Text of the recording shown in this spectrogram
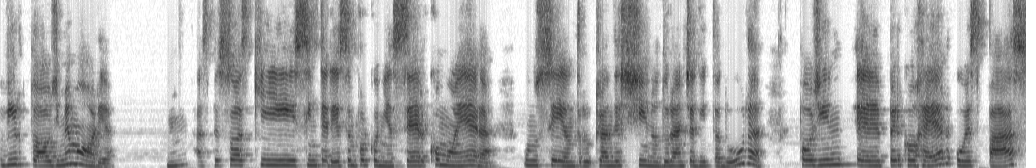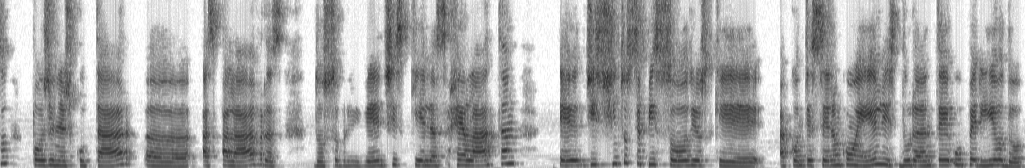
virtual de memória. Hum? As pessoas que se interessam por conhecer como era um centro clandestino durante a ditadura podem eh, percorrer o espaço, podem escutar uh, as palavras dos sobreviventes que elas relatam eh, distintos episódios que aconteceram com eles durante o período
